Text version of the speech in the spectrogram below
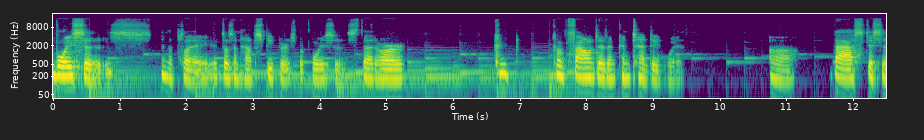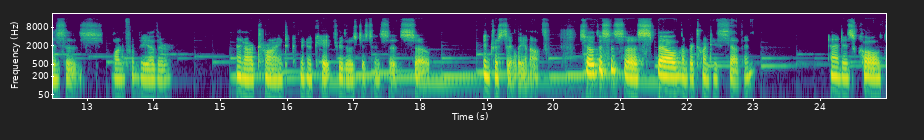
voices in the play. It doesn't have speakers, but voices that are con- confounded and contending with uh, vast distances, one from the other and are trying to communicate through those distances. So, interestingly enough. So, this is a spell number 27, and it's called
